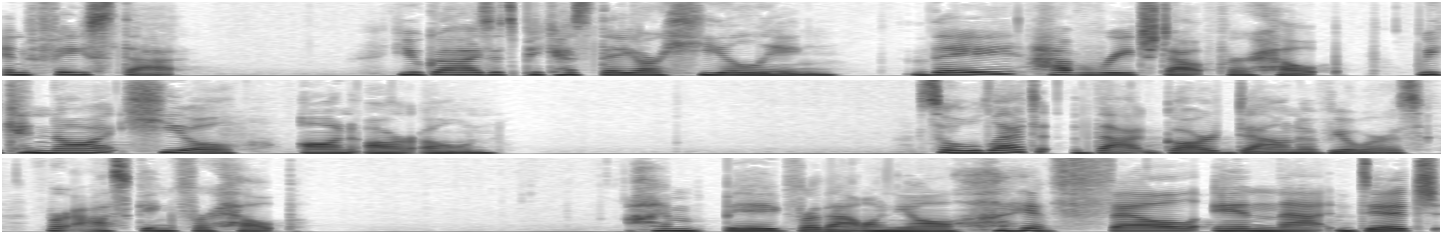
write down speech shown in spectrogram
and face that, you guys, it's because they are healing. They have reached out for help. We cannot heal on our own. So let that guard down of yours for asking for help. I'm big for that one, y'all. I have fell in that ditch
